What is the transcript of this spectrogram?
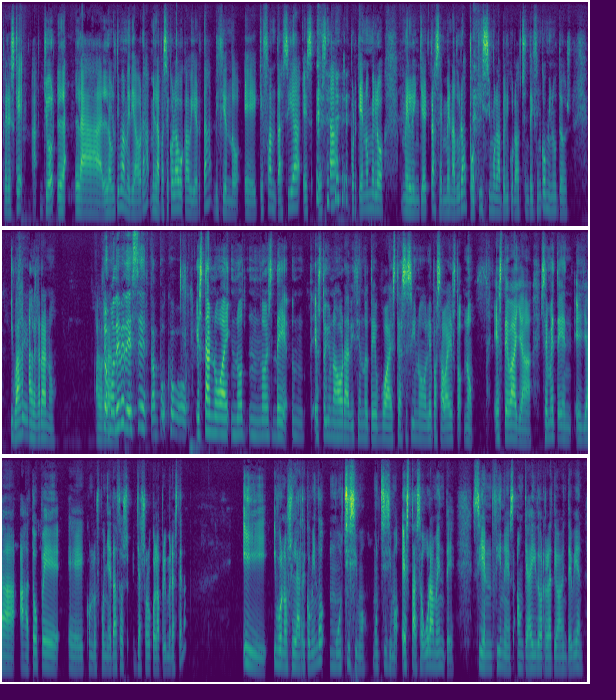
Pero es que ah, yo la, la- la última media hora me la pasé con la boca abierta diciendo, eh, ¿qué fantasía es esta? ¿Por qué no me lo, me lo inyectas en vena? Dura poquísimo la película, 85 minutos. Y va Sí. al grano. Al Como grano. debe de ser, tampoco. Esta no hay, no, no es de mm, estoy una hora diciéndote, Buah, este asesino le pasaba esto. No. Este vaya, se mete en ella a tope eh, con los puñetazos ya solo con la primera escena. Y, y bueno, os la recomiendo muchísimo, muchísimo. Esta seguramente, si en cines, aunque ha ido relativamente bien,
